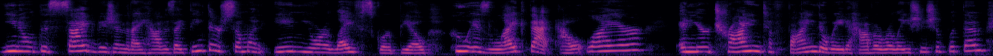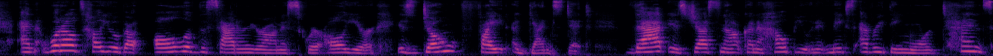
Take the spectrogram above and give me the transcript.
you know, the side vision that I have is I think there's someone in your life, Scorpio, who is like that outlier and you're trying to find a way to have a relationship with them. And what I'll tell you about all of the Saturn Uranus square all year is don't fight against it. That is just not going to help you. And it makes everything more tense.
